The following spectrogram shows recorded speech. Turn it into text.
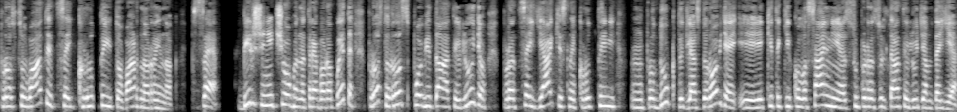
просувати цей крутий товар на ринок. Все. Більше нічого не треба робити, просто розповідати людям про цей якісний крутий продукт для здоров'я, які такі колосальні суперрезультати людям дає.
